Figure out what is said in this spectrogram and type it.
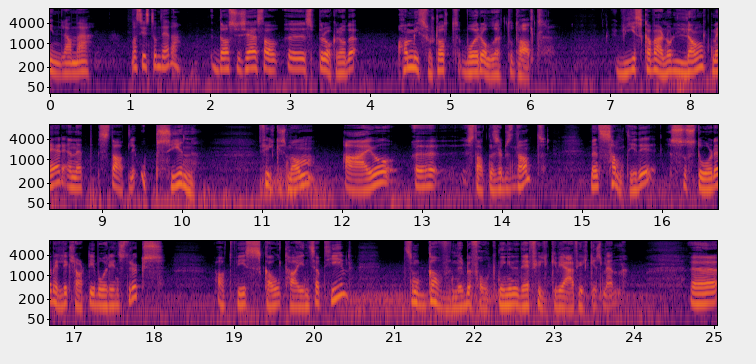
Innlandet. Hva syns du om det, da? Da syns jeg Språkrådet har misforstått vår rolle totalt. Vi skal være noe langt mer enn et statlig oppsyn. Fylkesmannen er jo ø, statens representant, men samtidig så står det veldig klart i vår instruks at vi skal ta initiativ som gagner befolkningen i det fylket vi er fylkesmenn. Uh,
